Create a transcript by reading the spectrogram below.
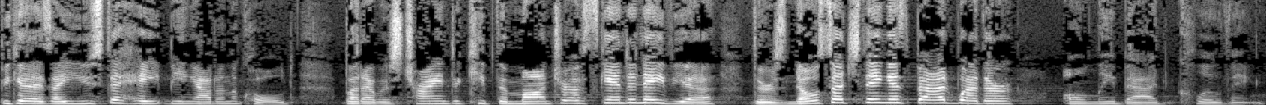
because I used to hate being out in the cold, but I was trying to keep the mantra of Scandinavia there's no such thing as bad weather, only bad clothing.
